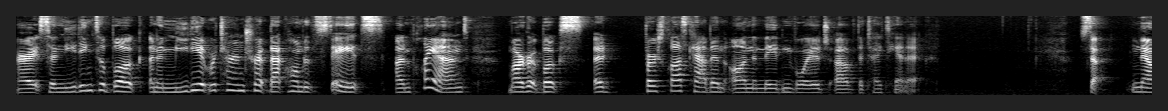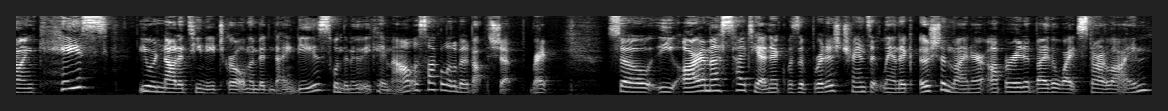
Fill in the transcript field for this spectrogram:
All right, so needing to book an immediate return trip back home to the States, unplanned, Margaret books a first class cabin on the maiden voyage of the Titanic. So, now in case you were not a teenage girl in the mid 90s when the movie came out, let's talk a little bit about the ship, right? So, the RMS Titanic was a British transatlantic ocean liner operated by the White Star Line.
